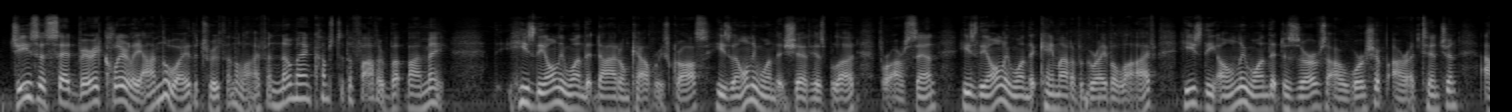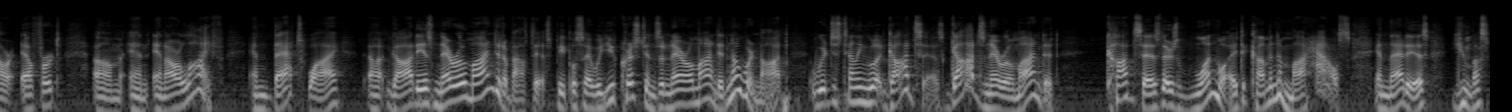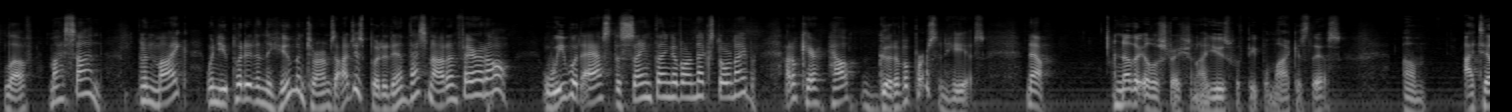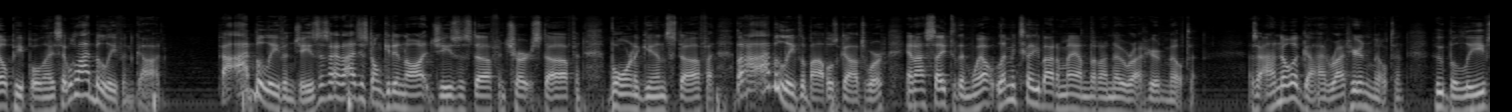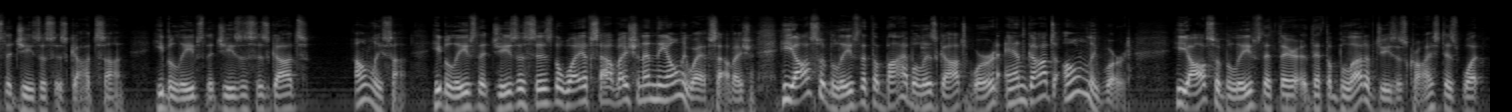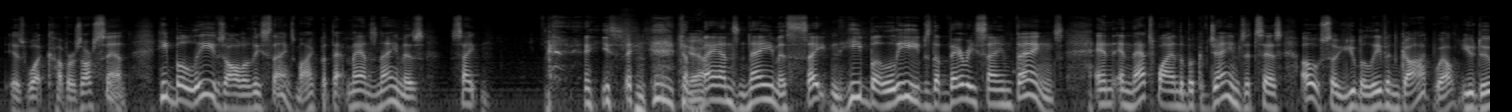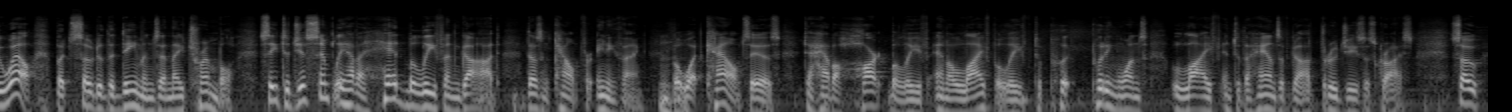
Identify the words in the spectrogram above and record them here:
Jesus said very clearly, I'm the way, the truth, and the life, and no man comes to the Father but by me. He's the only one that died on Calvary's cross. He's the only one that shed his blood for our sin. He's the only one that came out of a grave alive. He's the only one that deserves our worship, our attention, our effort, um, and, and our life. And that's why uh, God is narrow minded about this. People say, well, you Christians are narrow minded. No, we're not. We're just telling you what God says. God's narrow minded. God says there's one way to come into my house, and that is you must love my son. And Mike, when you put it in the human terms, I just put it in, that's not unfair at all. We would ask the same thing of our next door neighbor. I don't care how good of a person he is. Now, another illustration I use with people, Mike, is this. Um, I tell people, and they say, Well, I believe in God. I believe in Jesus. I just don't get into all that Jesus stuff and church stuff and born again stuff. But I believe the Bible's God's Word. And I say to them, well, let me tell you about a man that I know right here in Milton. I say, I know a guy right here in Milton who believes that Jesus is God's Son. He believes that Jesus is God's only Son. He believes that Jesus is the way of salvation and the only way of salvation. He also believes that the Bible is God's Word and God's only Word. He also believes that there that the blood of Jesus Christ is what is what covers our sin. He believes all of these things, Mike, but that man's name is Satan. you see, the yeah. man's name is Satan. He believes the very same things. And, and that's why in the book of James it says, Oh, so you believe in God? Well, you do well. But so do the demons, and they tremble. See, to just simply have a head belief in God doesn't count for anything. Mm-hmm. But what counts is to have a heart belief and a life belief, to put putting one's life into the hands of God through Jesus Christ. So,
